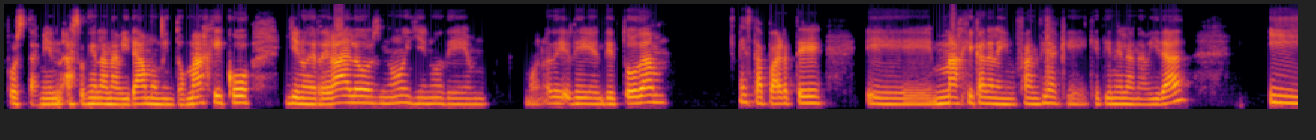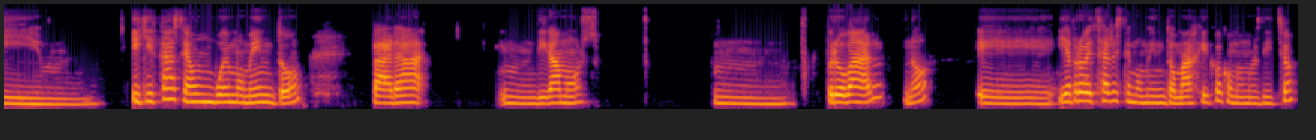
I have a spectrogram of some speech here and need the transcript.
pues también asocian la Navidad a un momento mágico, lleno de regalos, ¿no? Lleno de, bueno, de, de, toda esta parte eh, mágica de la infancia que, que tiene la Navidad. Y, y, quizás sea un buen momento para, mm, digamos, mmm, probar, ¿no? Eh, y aprovechar este momento mágico, como hemos dicho,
